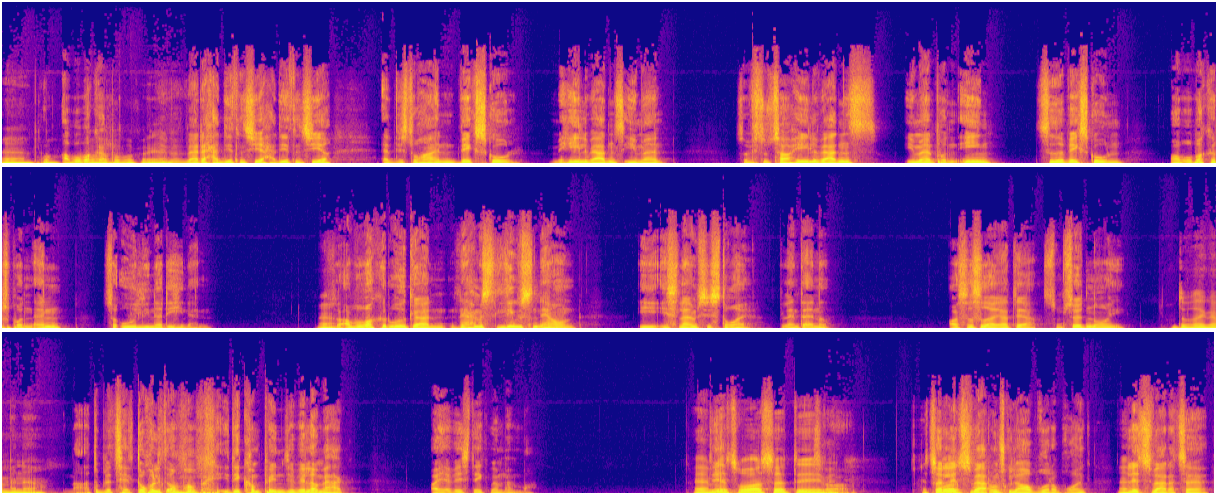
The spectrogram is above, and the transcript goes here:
Ja, Abu Bakr. Abu Bakr ja. Hvad er det hadithen siger? Hadithen siger, at hvis du har en vægtskål med hele verdens iman, så hvis du tager hele verdens iman på den ene side af vægtskålen, og Abu Bakr på den anden, så udligner de hinanden. Ja. Så Abu Bakr udgør nærmest livsnerven i islams historie, blandt andet. Og så sidder jeg der som 17-årig. Du ved ikke, hvem han er? Nej, du bliver talt dårligt om ham i det kompendie, vel at mærke. Og jeg vidste ikke, hvem han var. Ja, men det, jeg tror også, at det... Så, jeg tror så er det lidt svært, undskyld, at afbryde dig, bror, ikke? Ja. Lidt svært at tage...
